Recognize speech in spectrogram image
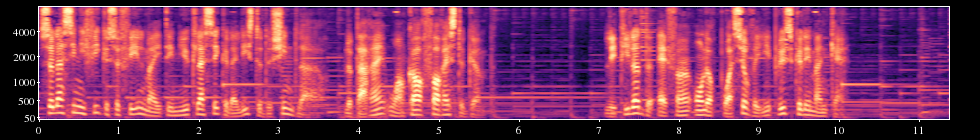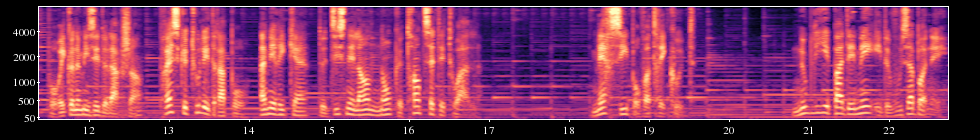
Cela signifie que ce film a été mieux classé que la liste de Schindler, Le Parrain ou encore Forrest Gump. Les pilotes de F1 ont leur poids surveillé plus que les mannequins. Pour économiser de l'argent, presque tous les drapeaux américains de Disneyland n'ont que 37 étoiles. Merci pour votre écoute. N'oubliez pas d'aimer et de vous abonner.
